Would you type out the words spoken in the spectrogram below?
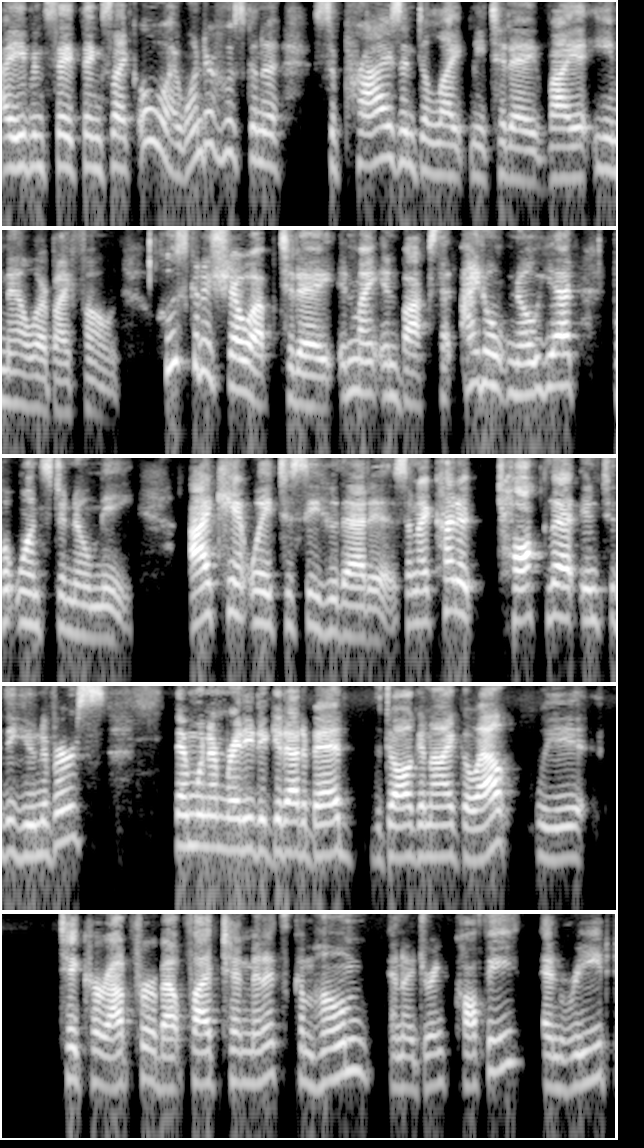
I even say things like, oh, I wonder who's going to surprise and delight me today via email or by phone. Who's going to show up today in my inbox that I don't know yet, but wants to know me? I can't wait to see who that is. And I kind of talk that into the universe. Then, when I'm ready to get out of bed, the dog and I go out. We take her out for about five ten minutes, come home, and I drink coffee and read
